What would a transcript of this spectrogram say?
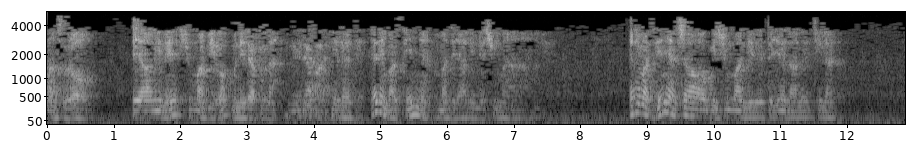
ပန်ဆိုတော့တရားလေးနဲ့ရှုမှတ်ပြီးတော့မနေတတ်ဘူးလားနေတတ်ပါနေတယ်အဲ့ဒီမှာဈဉ္ညာအမှတ်တရားလေးနဲ့ရှုမှတ်အဲ့ဒီမှာဈဉ္ညာရှောက်ပြီးရှုမှတ်နေတဲ့တရေလာလေးကြည်လိုက်မ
